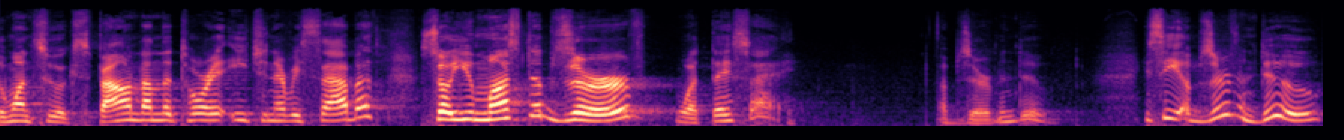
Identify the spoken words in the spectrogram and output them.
the ones who expound on the Torah each and every Sabbath. So you must observe what they say. Observe and do. You see, observe and do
